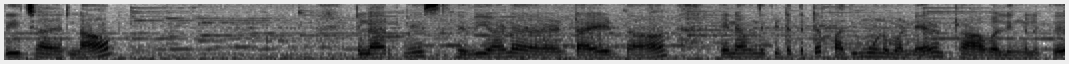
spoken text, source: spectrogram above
ரீச் ஆயிடலாம் எல்லாருக்குமே ஹெவியான டயர்ட் தான். ஏன்னா வந்து கிட்டத்தட்ட பதிமூணு மணி நேரம் ட்ராவல் எங்களுக்கு.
